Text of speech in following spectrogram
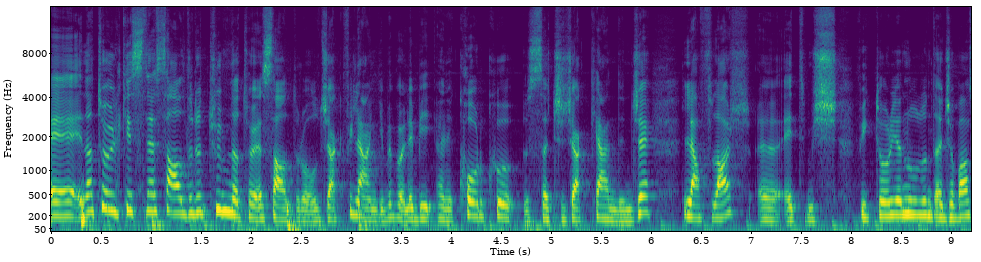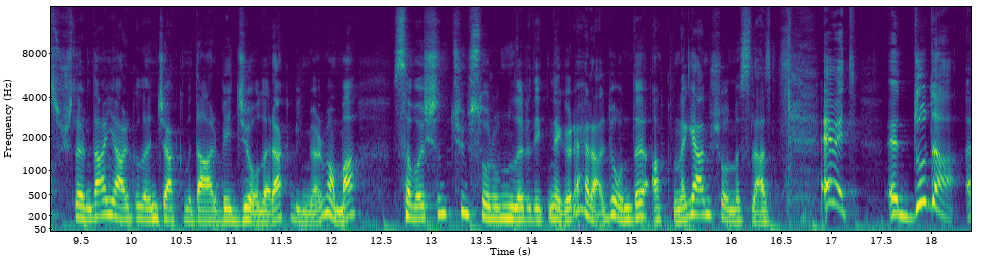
Ee, NATO ülkesine saldırı tüm NATO'ya saldırı olacak filan gibi böyle bir hani korku saçacak kendince laflar e, etmiş. Victoria Nuland acaba suçlarından yargılanacak mı darbeci olarak bilmiyorum ama savaşın tüm sorumluları dediğine göre herhalde onun da aklına gelmiş olması lazım. Evet e, Duda e,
